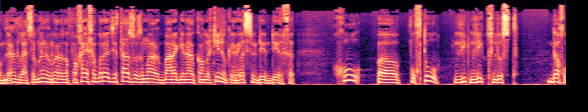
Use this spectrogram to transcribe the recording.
کوم د کلاسیک نه غره د خوخه خبره چې تاسو زما بار کې دا کوم کینو کې بس ډیر ډیر ښه خو پښتو لیک لیک لست دا خو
